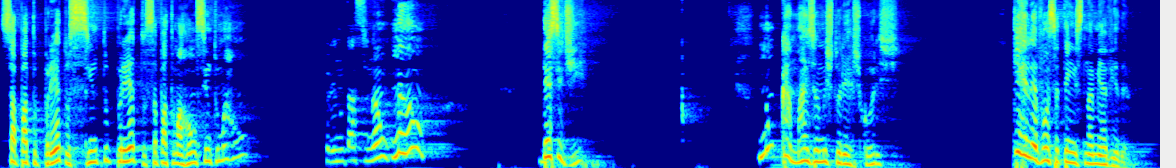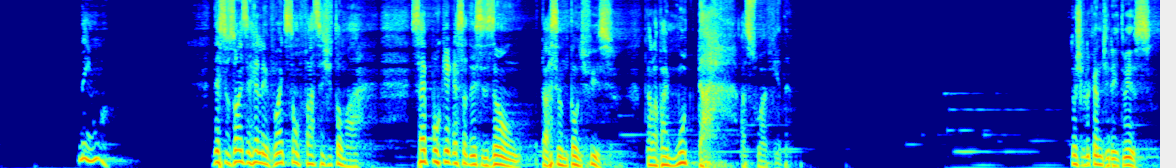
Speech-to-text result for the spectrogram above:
Sapato preto, cinto preto. Sapato marrom, cinto marrom. Eu falei: Não está assim, não? Não. Decidi. Nunca mais eu misturei as cores. Que relevância tem isso na minha vida? Nenhuma. Decisões irrelevantes são fáceis de tomar. Sabe por que, que essa decisão está sendo tão difícil? Porque ela vai mudar a sua vida. Estou explicando direito isso?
